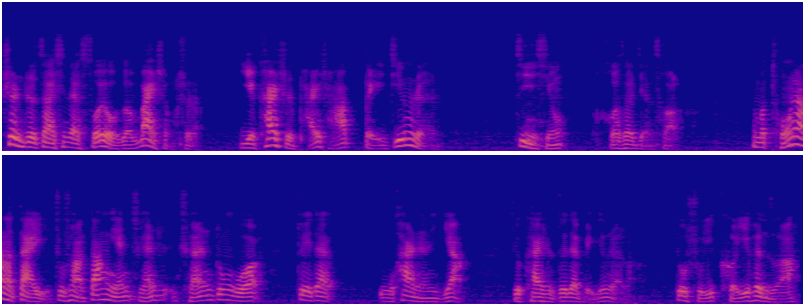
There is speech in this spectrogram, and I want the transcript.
甚至在现在所有的外省市也开始排查北京人进行核酸检测了。那么同样的待遇，就像当年全是全中国对待武汉人一样。就开始对待北京人了，都属于可疑分子啊。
